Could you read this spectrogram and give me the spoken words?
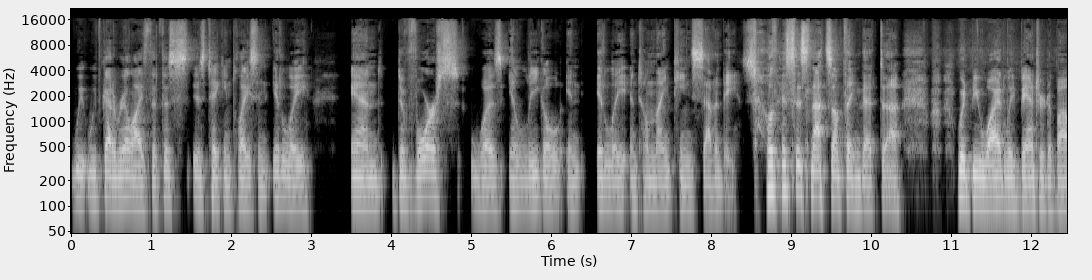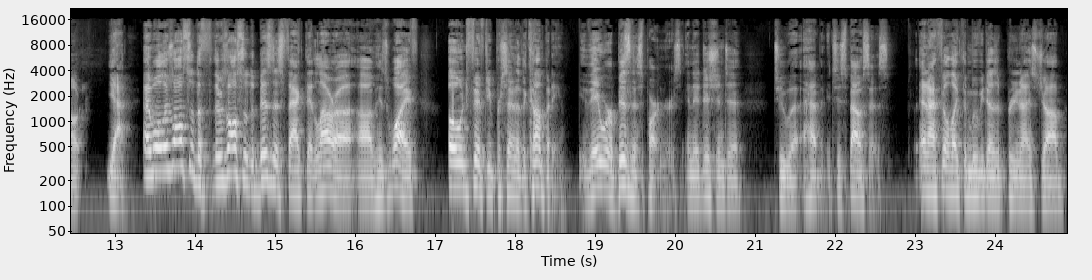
we, we've got to realize that this is taking place in Italy, and divorce was illegal in Italy until 1970. So this is not something that uh, would be widely bantered about. Yeah, and well, there's also the there's also the business fact that Laura, uh, his wife, owned 50 percent of the company. They were business partners in addition to to uh, have to spouses, and I feel like the movie does a pretty nice job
